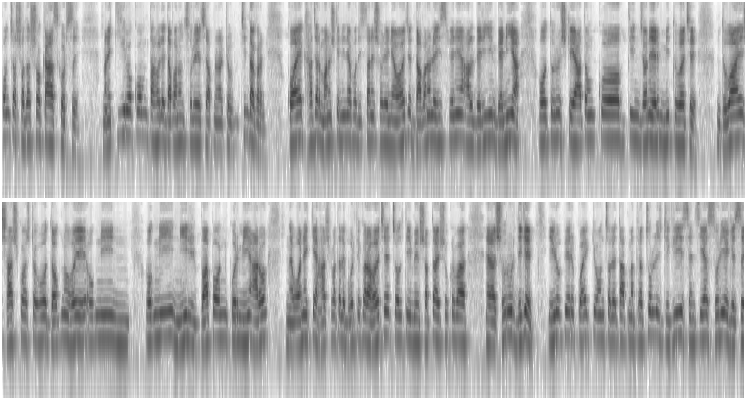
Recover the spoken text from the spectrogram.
পঞ্চাশ সদস্য কাজ করছে। মানে কি রকম তাহলে দাবানল ছড়িয়েছে আপনারা একটু চিন্তা করেন। কয়েক হাজার মানুষকে নিরাপদ স্থানে সরিয়ে নেওয়া হয়েছে। দাবানলে স্পেনে আলবেরি, বেনিয়া ও তুরস্কে আতঙ্ক তিনজনের মৃত্যু হয়েছে। ধোয়ায় শ্বাসকষ্ট ও দগ্ন হয়ে অগ্নি অগ্নি নির্বাপন কর্মী আরও অনেককে হাসপাতালে ভর্তি করা হয়েছে। চলতি সপ্তাহে শুক্রবার শুরুর দিকে ইউরোপের কয়েকটি অঞ্চলে তাপমাত্রা চল্লিশ ডিগ্রি সেলসিয়াস ছড়িয়ে গেছে।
